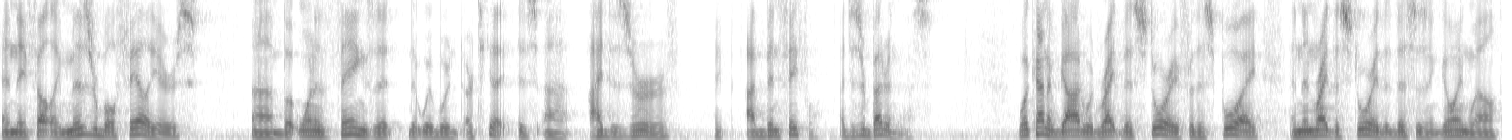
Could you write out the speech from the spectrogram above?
And they felt like miserable failures. Uh, but one of the things that, that Wib would articulate is uh, I deserve, I've been faithful. I deserve better than this. What kind of God would write this story for this boy and then write the story that this isn't going well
